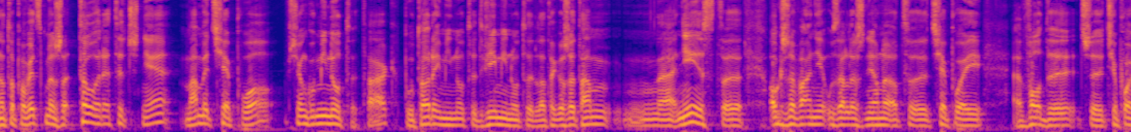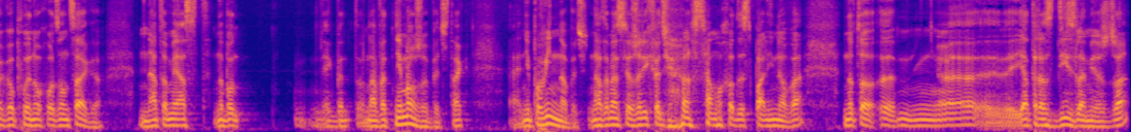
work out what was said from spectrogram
no to powiedzmy, że teoretycznie mamy ciepło w ciągu minuty, tak? Półtorej minuty, dwie minuty, dlatego że tam mm, nie jest e, ogrzewanie uzależnione od e, ciepłej wody czy ciepłego płynu chłodzącego. Natomiast, no bo jakby to nawet nie może być, tak? E, Nie powinno być. Natomiast jeżeli chodzi o samochody spalinowe, no to e, ja teraz dieslem jeżdżę,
